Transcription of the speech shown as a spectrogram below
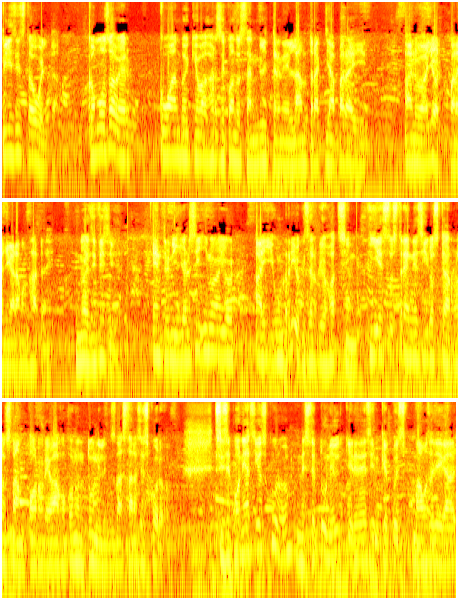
Fíjense esta vuelta. ¿Cómo saber cuándo hay que bajarse cuando está en el tren, el Amtrak ya para ir a Nueva York, para llegar a Manhattan? No es difícil. Entre New Jersey y Nueva York hay un río que es el río Hudson y estos trenes y los carros van por debajo por un túnel, entonces va a estar así oscuro. Si se pone así oscuro en este túnel, quiere decir que pues vamos a llegar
